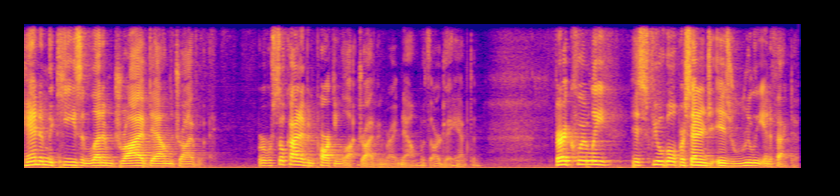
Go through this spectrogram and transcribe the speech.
hand him the keys and let him drive down the driveway. But we're still kind of in parking lot driving right now with RJ Hampton. Very clearly, his field goal percentage is really ineffective.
